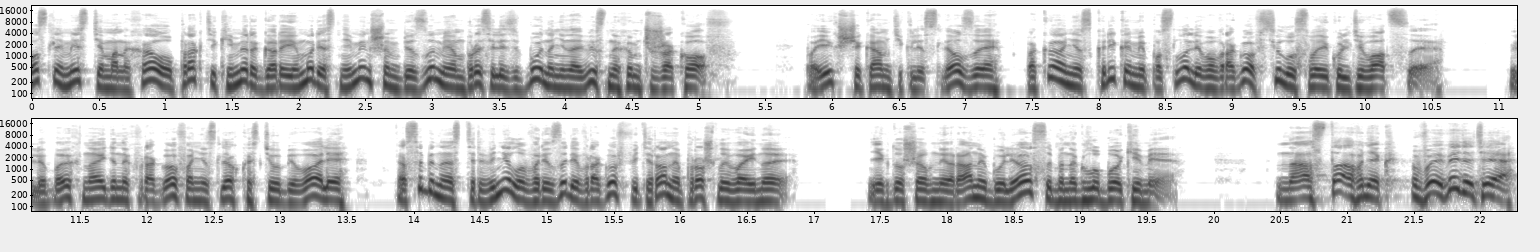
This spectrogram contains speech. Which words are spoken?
После мести Манхау практики мира горы и моря с не меньшим безумием бросились в бой на ненавистных им чужаков. По их щекам текли слезы, пока они с криками послали во врагов силу своей культивации. Любых найденных врагов они с легкостью убивали, особенно остервенело вырезали врагов ветераны прошлой войны. Их душевные раны были особенно глубокими. «Наставник, вы видите?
